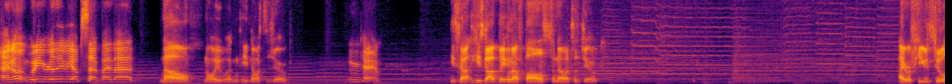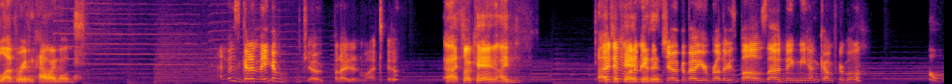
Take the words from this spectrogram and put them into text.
I don't. Would he really be upset by that? No, no, he wouldn't. He'd know it's a joke. Okay. He's got he's got big enough balls to know it's a joke. I refuse to elaborate on how I know. This. I was gonna make a joke, but I didn't want to. Uh, okay. I. It's I didn't okay. want to make a joke about your brother's balls. That would make me uncomfortable. Oh.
